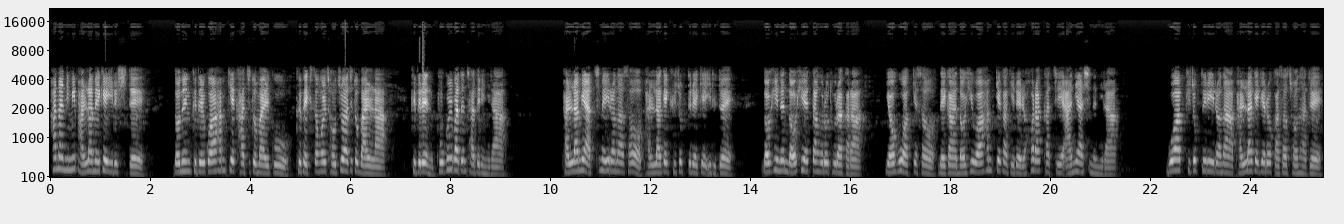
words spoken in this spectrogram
하나님이 발람에게 이르시되 너는 그들과 함께 가지도 말고 그 백성을 저주하지도 말라. 그들은 복을 받은 자들이니라. 발람이 아침에 일어나서 발락의 귀족들에게 이르되 너희는 너희의 땅으로 돌아가라. 여호와께서 내가 너희와 함께 가기를 허락하지 아니하시느니라. 모압 귀족들이 일어나 발락에게로 가서 전하되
